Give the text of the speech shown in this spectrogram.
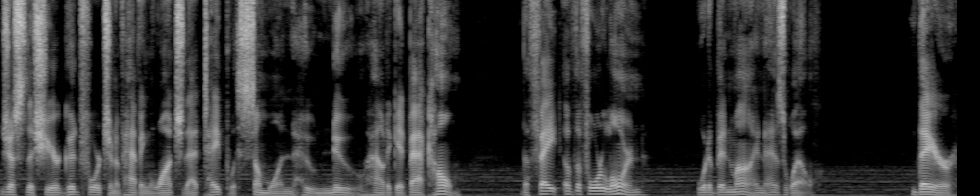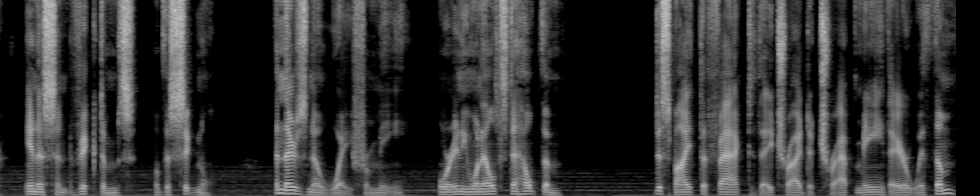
just the sheer good fortune of having watched that tape with someone who knew how to get back home, the fate of the forlorn would have been mine as well. They're innocent victims of the signal, and there's no way for me or anyone else to help them. Despite the fact they tried to trap me there with them,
